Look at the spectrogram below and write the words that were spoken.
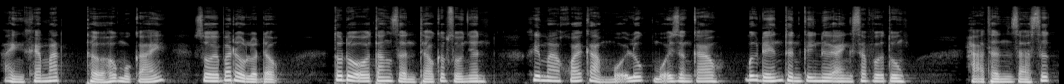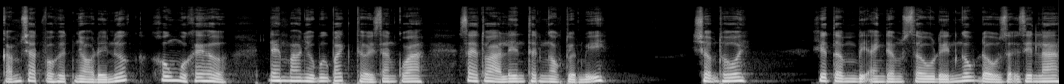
anh khép mắt, thở hốc một cái, rồi bắt đầu luật động. Tốc độ tăng dần theo cấp số nhân, khi mà khoái cảm mỗi lúc mỗi dâng cao, bước đến thần kinh nơi anh sắp vỡ tung. Hạ thân ra sức cắm chặt vào huyệt nhỏ đầy nước, không một khe hở, đem bao nhiêu bức bách thời gian qua giải tỏa lên thân ngọc tuyệt mỹ. Chậm thôi. Khi Tâm bị anh đâm sâu đến ngốc đầu dậy rên la,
